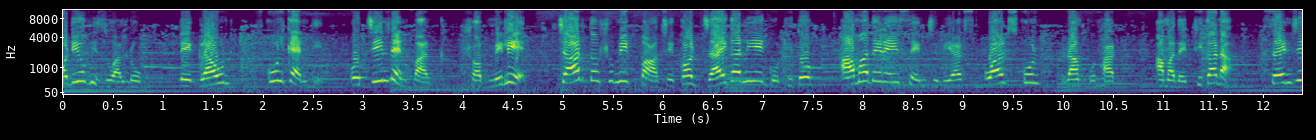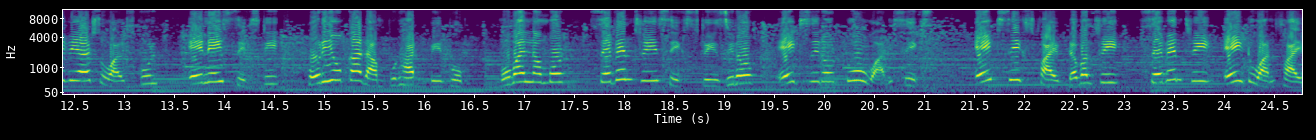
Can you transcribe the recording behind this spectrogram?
audio visual room playground school canteen ও চিলড্রেন পার্ক সব মিলিয়ে চার দশমিক পাঁচ একর জায়গা নিয়ে গঠিত আমাদের এই Saint Xavier's world school Rampurhat. আমাদের ঠিকানা Saint Xavier's world school, NH sixty, Harioka, Rampurhat, Birbhum. Mobile number seven three six three zero eight zero two one six, eight six five double three seven three eight one five.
